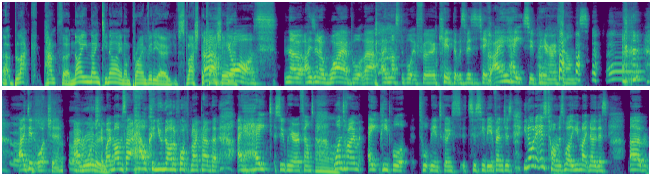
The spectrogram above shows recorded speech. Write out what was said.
uh, Black Panther, 9.99 on Prime Video. You've splashed the cash oh here. God. No, I don't know why I bought that. I must have bought it for a kid that was visiting. I hate superhero films. I didn't watch it. I haven't watched it. My mum's like, "How can you not have watched Black Panther?" I hate superhero films. Ah. One time, eight people talked me into going to see the Avengers. You know what it is, Tom? As well, you might know this. Um,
